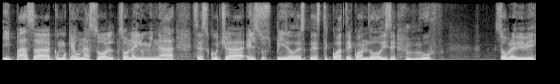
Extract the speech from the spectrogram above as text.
y pasa como que a una sol- zona iluminada, se escucha el suspiro de, de este cuate cuando dice, uff, sobreviví.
